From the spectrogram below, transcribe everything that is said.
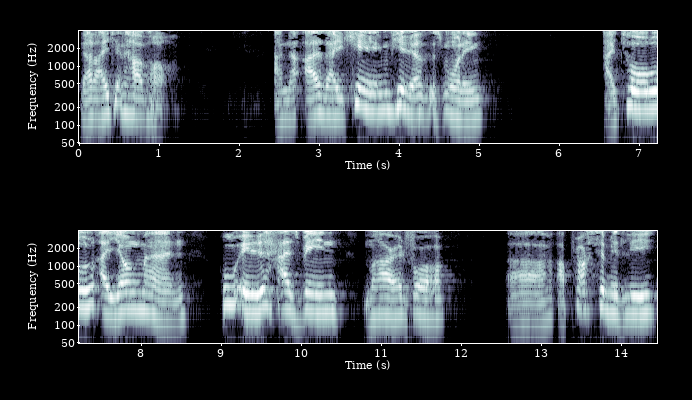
that I can have her. And as I came here this morning, I told a young man who is, has been married for uh, approximately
